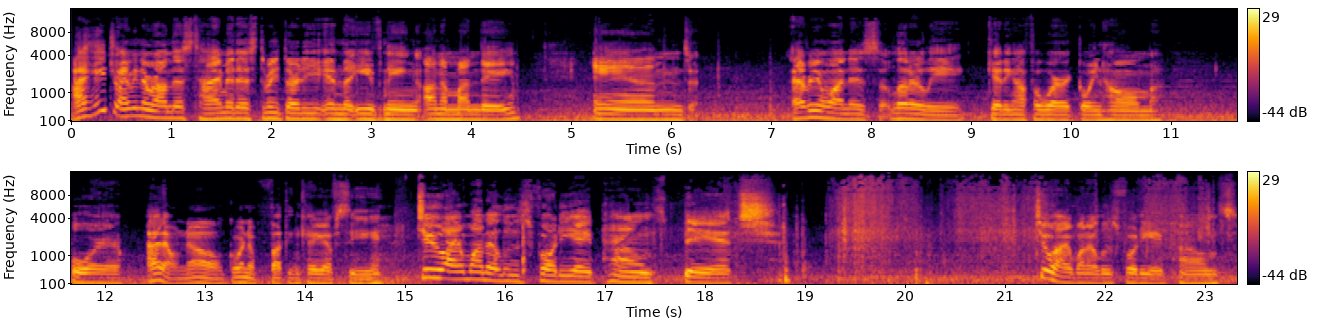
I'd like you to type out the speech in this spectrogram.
I hate driving around this time. It is 3.30 in the evening on a Monday and everyone is literally getting off of work, going home, or I don't know, going to fucking KFC. Do I want to lose 48 pounds, bitch? Do I want to lose 48 pounds?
